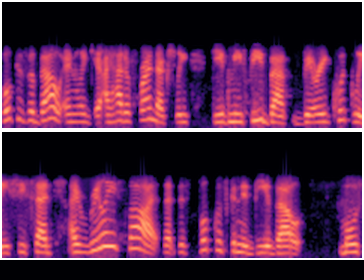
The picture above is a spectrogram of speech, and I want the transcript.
book is about. And like, I had a friend actually gave me feedback very quickly. She said, "I really thought that this book was going to be about most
